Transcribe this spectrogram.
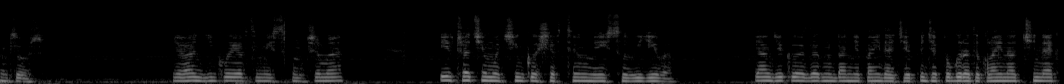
No cóż. Ja wam dziękuję, w tym miejscu kończymy. I w trzecim odcinku się w tym miejscu widzimy. Ja wam dziękuję za oglądanie. Pamiętajcie, będzie pogoda to kolejny odcinek.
